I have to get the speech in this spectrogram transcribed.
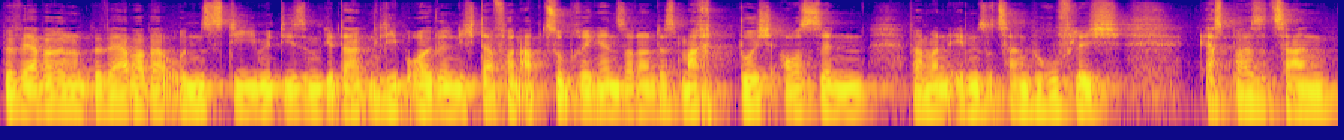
Bewerberinnen und Bewerber bei uns, die mit diesem Gedanken liebäugeln, nicht davon abzubringen, sondern das macht durchaus Sinn, weil man eben sozusagen beruflich erstmal sozusagen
